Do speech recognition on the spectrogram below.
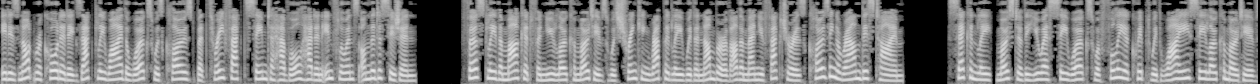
It is not recorded exactly why the works was closed but three facts seem to have all had an influence on the decision. Firstly the market for new locomotives was shrinking rapidly with a number of other manufacturers closing around this time. Secondly, most of the USC works were fully equipped with YEC locomotives.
